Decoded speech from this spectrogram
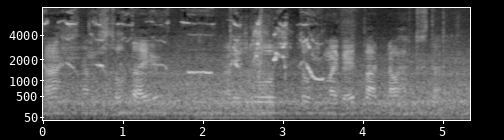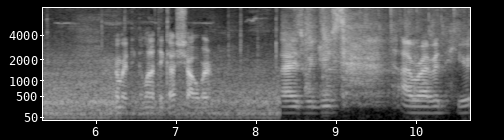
Ah, I'm so tired. I need to to hit my bed, but now I have to study. I think I'm gonna take a shower. Guys, we just arrived here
